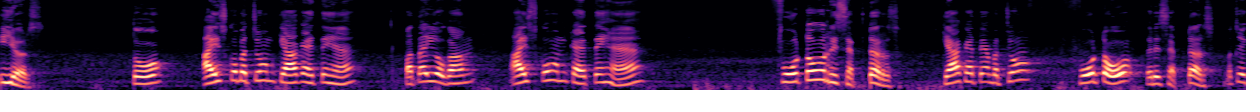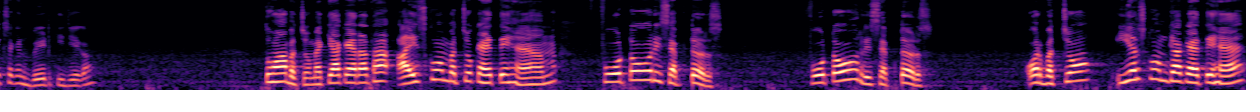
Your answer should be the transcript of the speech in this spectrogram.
ईयर्स तो आइस को बच्चों हम क्या कहते हैं? पता ही होगा हम आइस को हम कहते हैं फ़ोटो रिसेप्टर्स क्या कहते हैं बच्चों? फ़ोटो रिसेप्टर्स बच्चों, एक सेकंड वेट कीजिएगा। तो हाँ बच्चों, मैं क्या कह रहा था? आइस को हम बच्चों कहते हैं हम फ़ोटो रिसेप्टर्स फ़ोटो रिसेप्टर्स और बच्चों ईयर्स को हम क्या कहते हैं?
